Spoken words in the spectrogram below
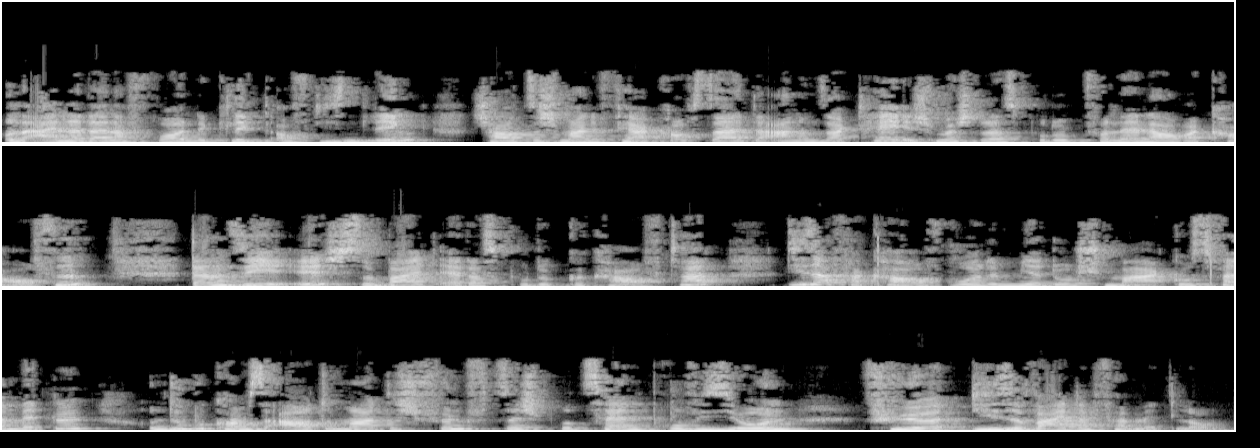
und einer deiner Freunde klickt auf diesen Link, schaut sich meine Verkaufsseite an und sagt, hey, ich möchte das Produkt von der Laura kaufen, dann sehe ich, sobald er das Produkt gekauft hat, dieser Verkauf wurde mir durch Markus vermittelt und du bekommst automatisch 50% Provision für diese Weitervermittlung.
